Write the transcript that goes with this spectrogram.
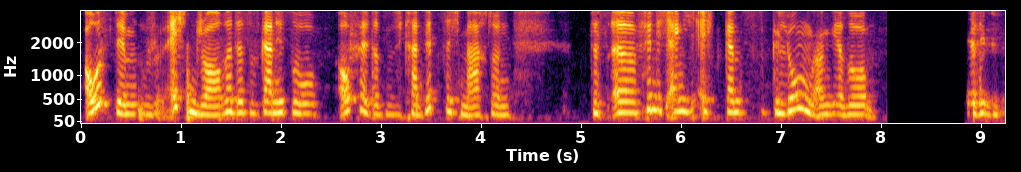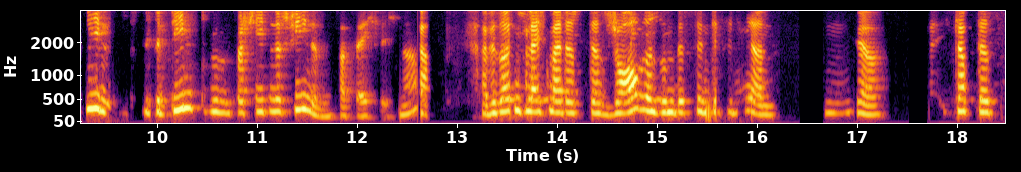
aus dem echten Genre, dass es gar nicht so auffällt, dass es sich gerade witzig macht. Und das äh, finde ich eigentlich echt ganz gelungen irgendwie. Also Ja, sie bedient, sie bedient verschiedene Schienen tatsächlich. Ne? Ja. Aber wir sollten vielleicht mal das, das Genre so ein bisschen definieren. Mhm. Ja. Ich glaube, das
